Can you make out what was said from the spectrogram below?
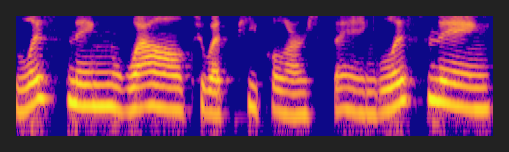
listening well to what people are saying listening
